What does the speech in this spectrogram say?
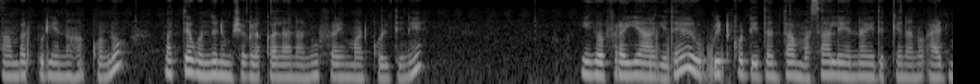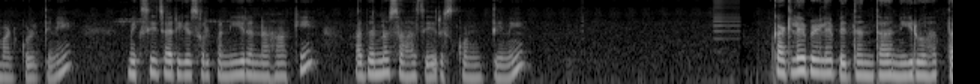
ಸಾಂಬಾರು ಪುಡಿಯನ್ನು ಹಾಕ್ಕೊಂಡು ಮತ್ತೆ ಒಂದು ನಿಮಿಷಗಳ ಕಾಲ ನಾನು ಫ್ರೈ ಮಾಡ್ಕೊಳ್ತೀನಿ. ಈಗ ಫ್ರೈ ಆಗಿದೆ. ರುಬ್ಬಿಟ್ಕೊಟ್ಟಿದ್ದಂಥ ಮಸಾಲೆಯನ್ನು ಇದಕ್ಕೆ ನಾನು ಆ್ಯಡ್ ಮಾಡ್ಕೊಳ್ತೀನಿ. ಮಿಕ್ಸಿ ಜಾರಿಗೆ ಸ್ವಲ್ಪ ನೀರನ್ನು ಹಾಕಿ ಅದನ್ನು ಸಹ ಸೇರಿಸ್ಕೊಳ್ತೀನಿ ಕಡಲೆಬೇಳೆ ಬಿದ್ದಂಥ ನೀರು ಹತ್ರ,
